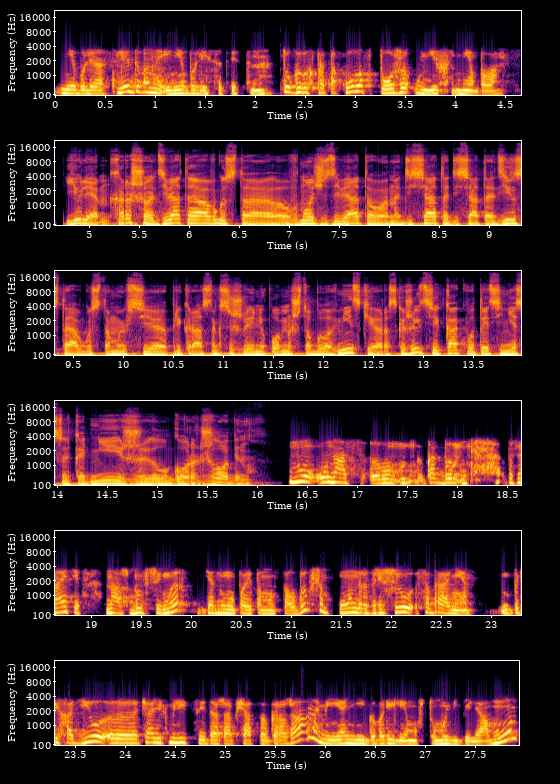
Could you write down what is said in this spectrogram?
не были расследованы и не были, соответственно, итоговых протоколов тоже у них не было. Юлия, хорошо, 9 августа, в ночь с 9 на 10, 10-11 августа мы все прекрасно, к сожалению, помним, что было в Минске. Расскажите, как вот эти несколько дней жил город Жлобин? Ну, у нас, эм, как бы, вы знаете, наш бывший мэр, я думаю, поэтому он стал бывшим, он разрешил собрание приходил э, начальник милиции даже общаться с горожанами, и они говорили ему, что мы видели ОМОН,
